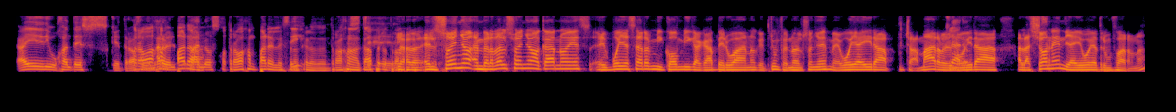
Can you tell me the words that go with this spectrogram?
hay dibujantes que trabajan, en Marvel, para, peruanos. o trabajan para el extranjero, trabajan acá, pero este, trabajan Claro, el sueño, en verdad el sueño acá no es eh, voy a hacer mi cómic acá peruano que triunfe, no, el sueño es me voy a ir a pucha, a Marvel, Claro. me voy a ir a, a la Shonen y ahí voy a triunfar, ¿no?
